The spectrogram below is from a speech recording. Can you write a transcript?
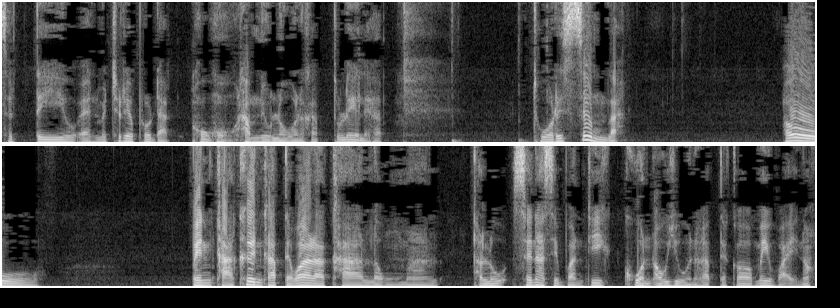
steel and material product โอ้โหทำนิวโลแล้วครับ ตุเล่เลยครับ tourism ล่ะ โอ้ เป็นขาขึ้นครับ แต่ว่าราคาลงมาทะลุเส้น50 วันที่ควรเอาอยู่นะครับ แต่ก็ไม่ไหวเนาะ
